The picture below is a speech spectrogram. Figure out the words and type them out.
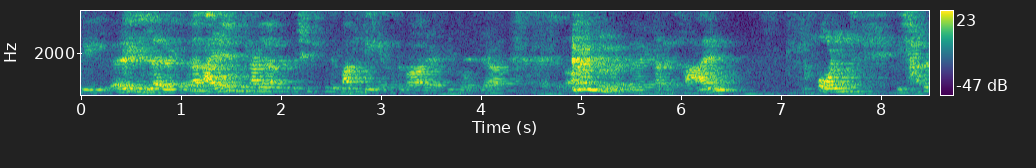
die äh, äh, ja. Geschichten gemacht. Die erste war der Friedhof der äh, Kathedralen. Und ich habe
